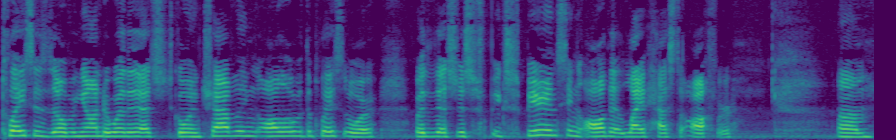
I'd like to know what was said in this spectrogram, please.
places over yonder, whether that's going traveling all over the place or whether that's just experiencing all that life has to offer. Um,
